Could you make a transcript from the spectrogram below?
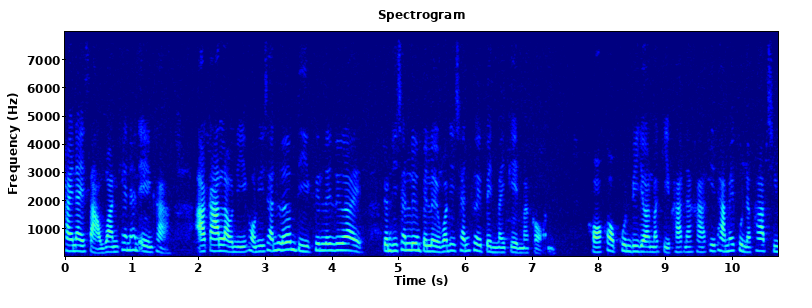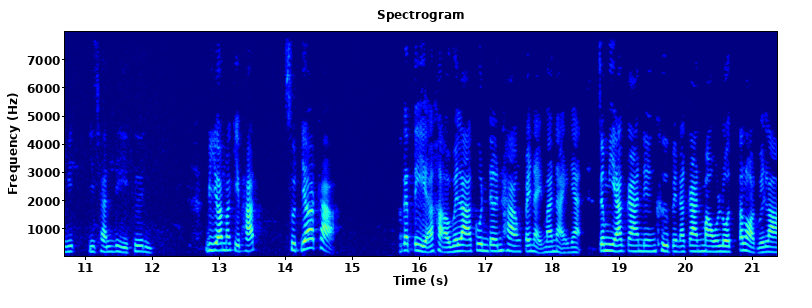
ภายในสามวันแค่นั้นเองค่ะ อาการเหล่านี้ของดิฉันเริ่มดีขึ้นเรื่อยๆ จนดิฉันลืมไปเลยว่าดิฉันเคยเป็นไมเกรนมาก่อน ขอขอบคุณบิยอนมากี่พัทนะคะ ที่ทำให้คุณภาพชีวิตดิฉันดีขึ้นบิยอนมากี่พัทสุดยอดค่ะ ปกติอะค่ะ เวลาคุณเดินทางไปไหนมาไหนเนี่ย จะมีอาการหนึ่งคือเป็นอาการเมารถตลอดเวลา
